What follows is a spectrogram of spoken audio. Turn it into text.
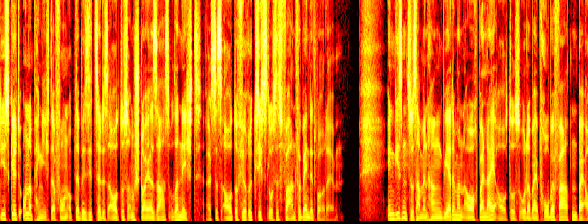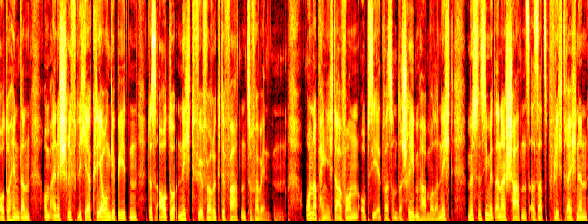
dies gilt unabhängig davon, ob der Besitzer des Autos am Steuer saß oder nicht, als das Auto für rücksichtsloses Fahren verwendet wurde. In diesem Zusammenhang werde man auch bei Leihautos oder bei Probefahrten bei Autohändlern um eine schriftliche Erklärung gebeten, das Auto nicht für verrückte Fahrten zu verwenden. Unabhängig davon, ob Sie etwas unterschrieben haben oder nicht, müssen Sie mit einer Schadensersatzpflicht rechnen,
